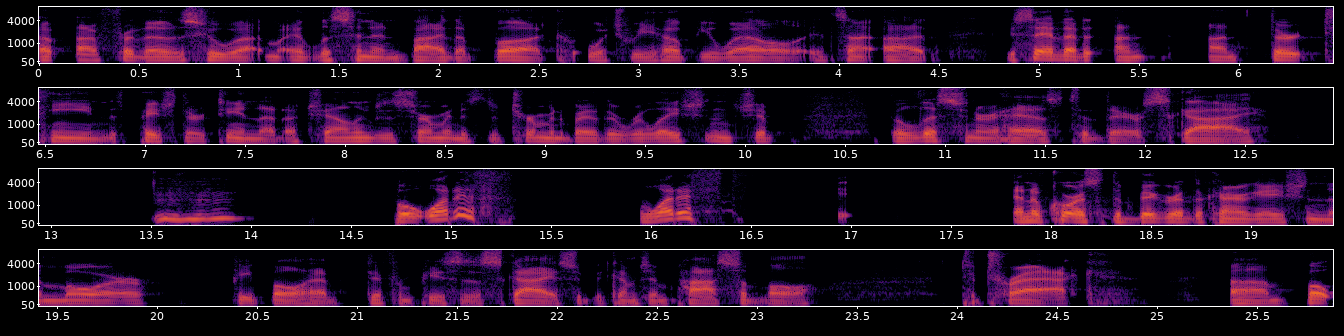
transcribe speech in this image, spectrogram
uh, uh, for those who uh, might listen and buy the book, which we hope you will, it's uh, uh, you say that on on thirteen, it's page thirteen, that a challenging sermon is determined by the relationship the listener has to their sky. Mhm. But what if, what if, it- and of course, the bigger the congregation, the more people have different pieces of sky, so it becomes impossible to track. Um, but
